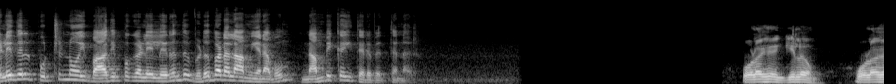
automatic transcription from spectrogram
எளிதில் புற்றுநோய் பாதிப்புகளிலிருந்து விடுபடலாம் எனவும் நம்பிக்கை தெரிவித்தனர். உலகெங்கிலும் உலக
